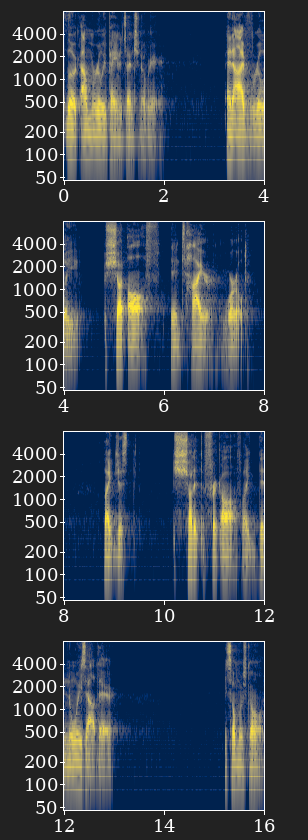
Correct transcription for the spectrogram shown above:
Look, I'm really paying attention over here. And I've really shut off entire world. Like, just shut it the frick off. Like, the noise out there, it's almost gone.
